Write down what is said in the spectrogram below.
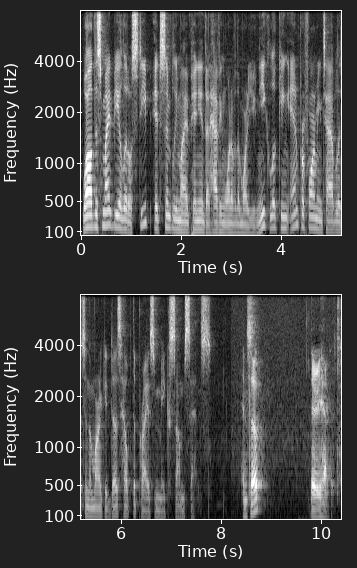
While this might be a little steep, it's simply my opinion that having one of the more unique looking and performing tablets in the market does help the price make some sense. And so, there you have it.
